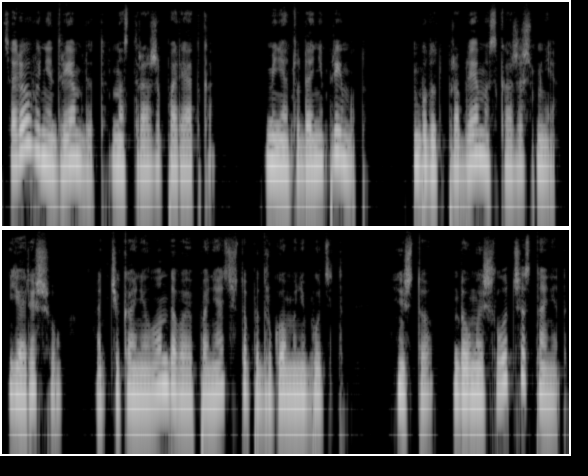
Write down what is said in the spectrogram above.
Царёвы не дремлют, на страже порядка. Меня туда не примут. Будут проблемы, скажешь мне. Я решу. Отчеканил он, давая понять, что по-другому не будет. И что, думаешь, лучше станет,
